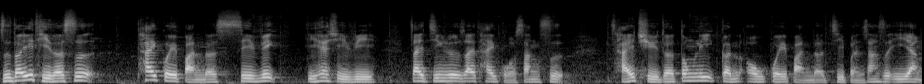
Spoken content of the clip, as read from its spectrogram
值得一提的是，泰规版的 Civic e:HEV 在近日在泰国上市，采取的动力跟欧规版的基本上是一样。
